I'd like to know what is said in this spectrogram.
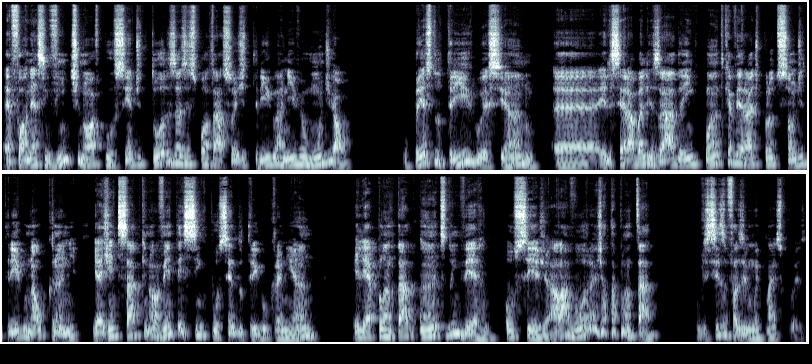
é, fornecem 29% de todas as exportações de trigo a nível mundial. O preço do trigo esse ano é, ele será balizado em quanto que haverá de produção de trigo na Ucrânia. E a gente sabe que 95% do trigo ucraniano ele é plantado antes do inverno, ou seja, a lavoura já está plantada. Não precisa fazer muito mais coisa.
